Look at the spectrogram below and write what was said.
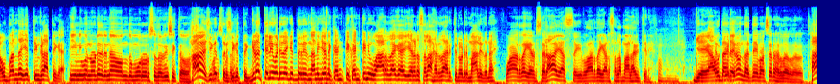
ಅವು ಬಂದಾಗ ತಿಂಗಳಾತೀಗ ಈಗ. ನೀವು ನೋಡಿದ್ರೆ ಒಂದು ಮೂರು ವರ್ಷದವರೆಗೆ ಸಿಗ್ತಾವ. ಹಾ ಸಿಗುತ್ತೆ ಸಿಗುತ್ತೆ. ಗಿಡ ತಲೆ ಹೊಡಿದಾಗಿದ್ರಿ ನನಗೇನು ಕಂಟಿ ಕಂಟಿನ್ಯೂ ವಾರದಾಗ ಎರಡು ಸಲ ಹರಿದ ಹರಿತೀನಿ ನೋಡ್ರಿ ಮಾಲ್ ಇದನ್ನ. ವಾರದಾಗ ಎರಡು ಸಲ. ಹಾ ಎಸ್ ಈ ವಾರದಾಗ ಎರಡು ಸಲ ಮಾಲ್ ಹರಿತೀನಿ. ಒಂದು ಹದಿನೈದು ಬಾಕ್ಸರ್ ಹರಿದ ಹರಿದ ಹಾ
